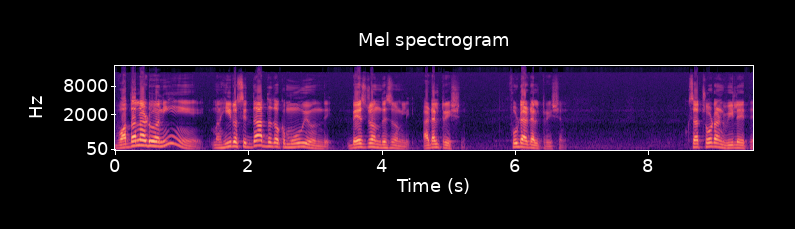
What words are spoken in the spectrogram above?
వదలడు అని మన హీరో సిద్ధార్థది ఒక మూవీ ఉంది based on this only adulteration food adulteration ఒకసారి చూడండి వీలైతే.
